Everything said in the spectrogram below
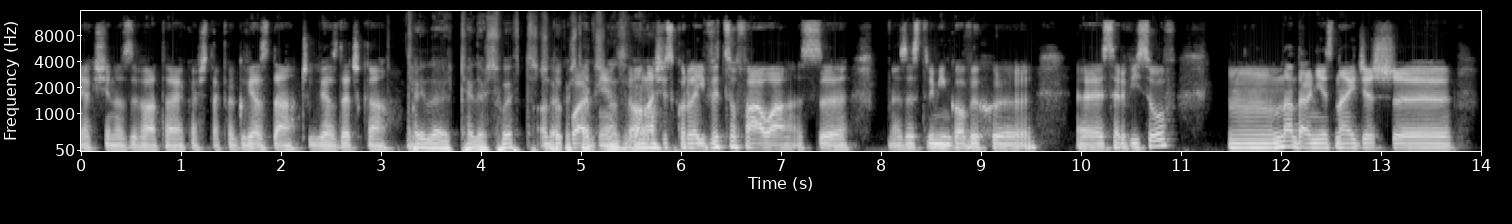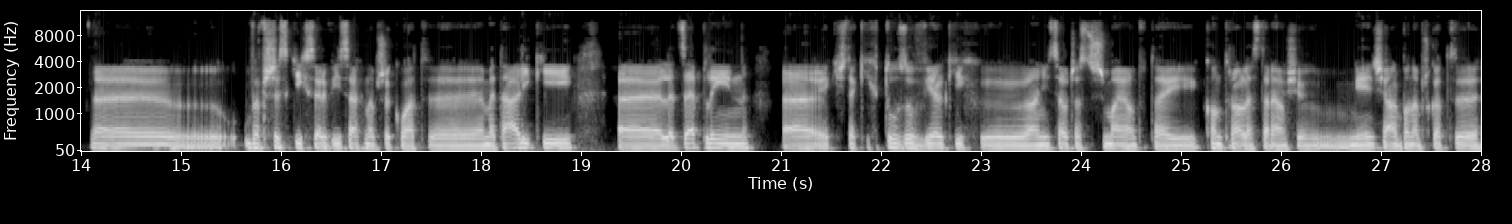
jak się nazywa ta jakaś taka gwiazda czy gwiazdeczka. Taylor, Taylor Swift? Czy o, dokładnie. Tak się Ona się z kolei wycofała z, ze streamingowych e, serwisów. Mm, nadal nie znajdziesz E, we wszystkich serwisach, na przykład e, Metaliki, e, Led Zeppelin, e, jakichś takich tuzów wielkich, e, oni cały czas trzymają tutaj kontrolę, starają się mieć, albo na przykład e,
